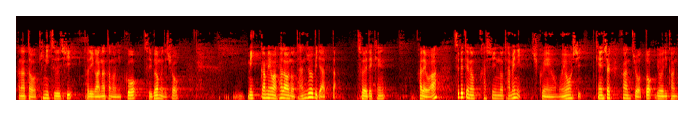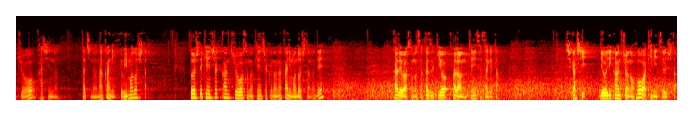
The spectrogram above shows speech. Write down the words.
あなたを木に吊るし、鳥があなたの肉をついばむでしょう。三日目はファラオの誕生日であった。それで彼はすべての家臣のために祝宴を催し、検釈官長と料理官長を家臣のたちの中に呼び戻した。そうして検釈官長をその検釈の中に戻したので、彼はその杯をファラオの手に捧げた。しかし、料理官長の方は木に吊るした。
